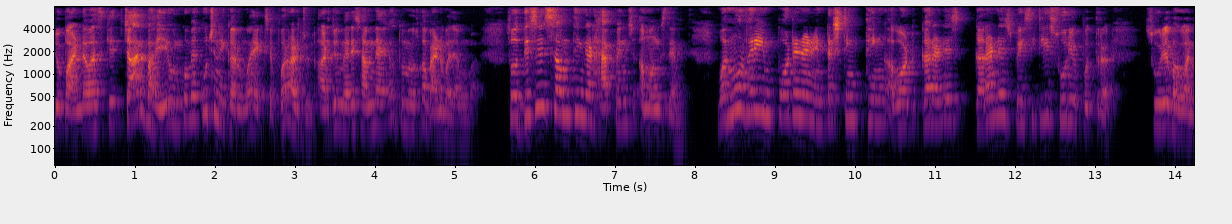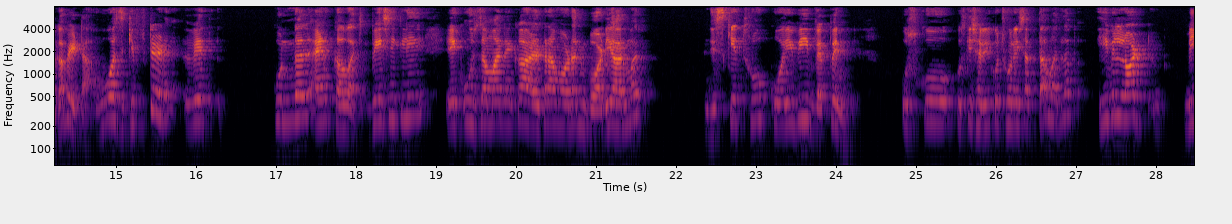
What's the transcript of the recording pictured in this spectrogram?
जो पांडवास के चार भाई है, उनको मैं कुछ नहीं करूँगा एक्सेप्ट फॉर अर्जुन। अर्जुन मेरे सामने आएगा तो मैं उसका बैंड बजाऊँगा। So this is something that happens amongst them one more very important and interesting thing about Karan is Karan is basically Suryaputra Surya भगवान का बेटा हु वॉज़ गिफ्टेड विथ कुंडल एंड कवच बेसिकली एक उस जमाने का अल्ट्रा मॉडर्न बॉडी आर्मर जिसके थ्रू कोई भी वेपन उसको, उसके शरीर को छू नहीं सकता मतलब he will not be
